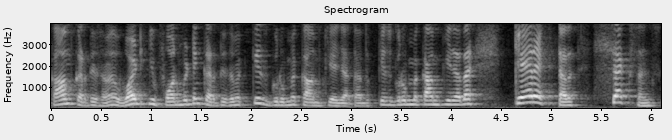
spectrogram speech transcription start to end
काम करते समय वर्ड की फॉर्मेटिंग करते समय किस ग्रुप में काम किया जाता है? तो किस ग्रुप में काम किया जाता है? कैरेक्टर सेक्शंस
